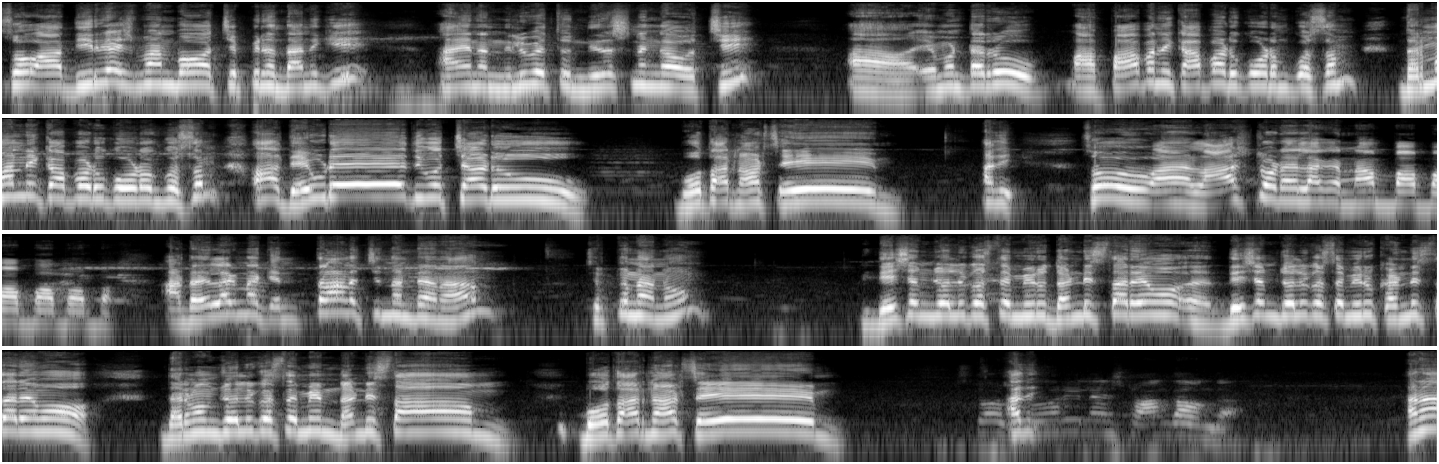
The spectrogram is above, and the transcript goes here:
సో ఆ దీర్ఘాయుష్మాన్ భవ చెప్పిన దానికి ఆయన నిలువెత్తు నిదర్శనంగా వచ్చి ఏమంటారు ఆ పాపని కాపాడుకోవడం కోసం ధర్మాన్ని కాపాడుకోవడం కోసం ఆ దేవుడే దిగొచ్చాడు. బోత్ ఆర్ నాట్ సేమ్ అది. సో ఆ లాస్ట్లో డైలాగ్ నా బాబా బాబా ఆ డైలాగ్ నాకు ఎంత నచ్చిందంటేనా చెప్తున్నాను దేశం జోలికి వస్తే మీరు దండిస్తారేమో దేశం జోలికి వస్తే మీరు ఖండిస్తారేమో ధర్మం జోలికి వస్తే మేము దండిస్తాం. బోత్ ఆర్ నాట్ సేమ్ అది- స్టోరీ లైన్ స్ట్రాంగ్గా ఉందా? అన్నా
